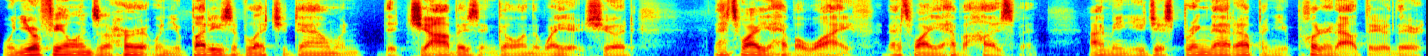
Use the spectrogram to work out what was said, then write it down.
when your feelings are hurt, when your buddies have let you down, when the job isn't going the way it should, that's why you have a wife. That's why you have a husband. I mean, you just bring that up and you put it out there. There,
